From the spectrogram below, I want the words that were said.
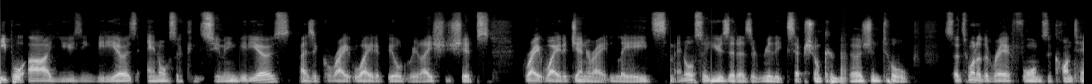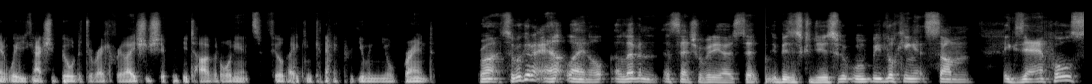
people are using videos and also consuming videos as a great way to build relationships, great way to generate leads, and also use it as a really exceptional conversion tool. So it's one of the rare forms of content where you can actually build a direct relationship with your target audience, feel they can connect with you and your brand. Right. So we're going to outline 11 essential videos that your business could use. We'll be looking at some examples,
